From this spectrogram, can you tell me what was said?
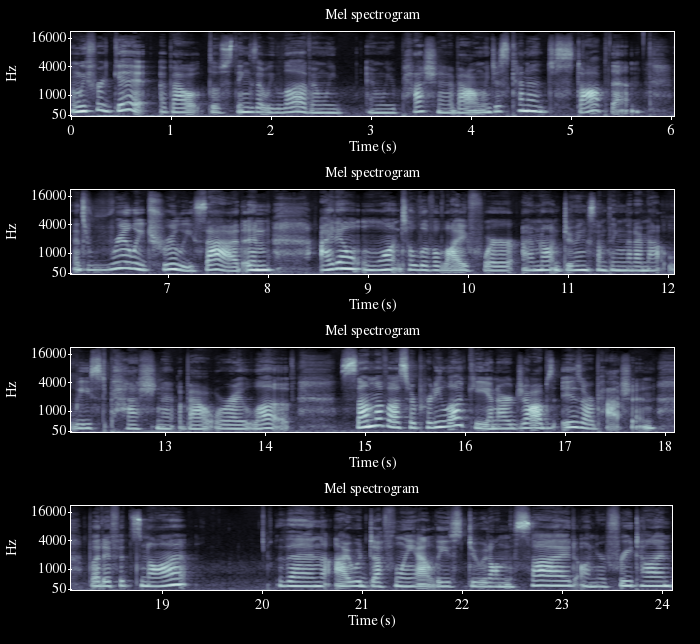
and we forget about those things that we love and we and we're passionate about and we just kind of stop them. It's really truly sad and I don't want to live a life where I'm not doing something that I'm at least passionate about or I love. Some of us are pretty lucky and our jobs is our passion, but if it's not, then I would definitely at least do it on the side, on your free time,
